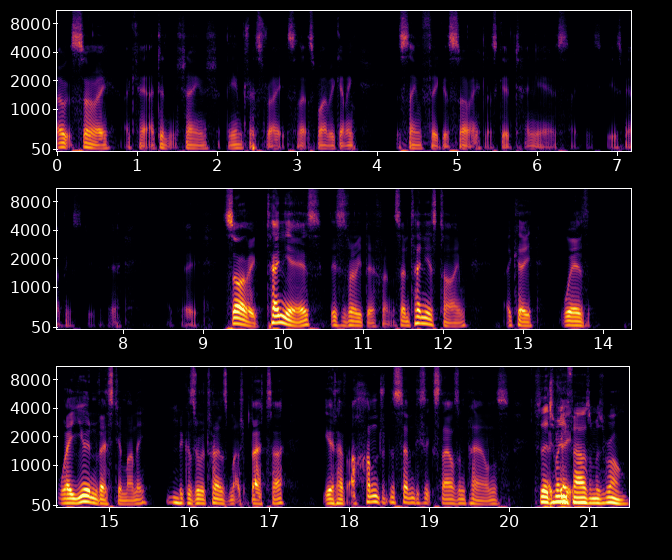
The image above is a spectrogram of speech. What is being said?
Oh, sorry. Okay, I didn't change the interest rate, so that's why we're getting the same figures. Sorry, let's go 10 years. Okay, excuse me, I'm being stupid here. Okay, sorry, 10 years, this is very different. So in 10 years' time, okay, with where you invest your money, Mm. because the return's much better, you'd have £176,000. so the okay. 20,000 was wrong.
